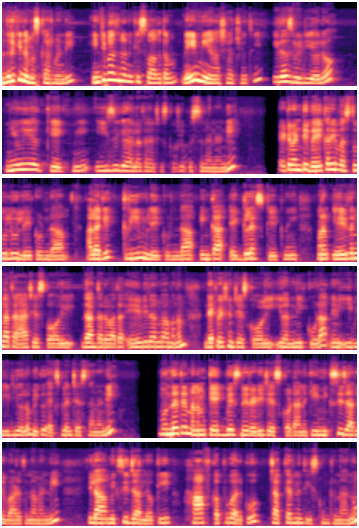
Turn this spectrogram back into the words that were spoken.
అందరికీ నమస్కారం అండి. ఇంటి భోజనానికి స్వాగతం. నేను మీ ఆశా జ్యోతి. ఈరోజు వీడియోలో న్యూ ఇయర్ కేక్ని ఈజీగా ఎలా తయారు చేసుకోవాలో చూపిస్తున్నానండి. ఎటువంటి బేకరీ వస్తువులు లేకుండా అలాగే క్రీమ్ లేకుండా ఇంకా ఎగ్లెస్ కేక్ని మనం ఏ విధంగా తయారు చేసుకోవాలి దాని తర్వాత ఏ విధంగా మనం డెకరేషన్ చేసుకోవాలి ఇవన్నీ కూడా నేను ఈ వీడియోలో మీకు ఎక్స్ప్లెయిన్ చేస్తానండి. ముందైతే మనం కేక్ బేస్ని రెడీ చేసుకోవడానికి మిక్సీ జార్ని వాడుతున్నామండి. ఇలా మిక్సీ జార్లోకి హాఫ్ కప్ వరకు చక్కెరని తీసుకుంటున్నాను.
